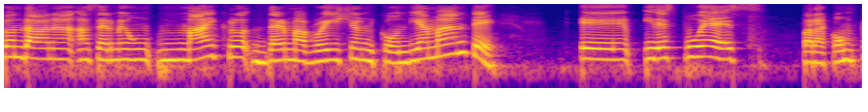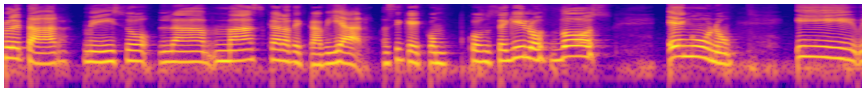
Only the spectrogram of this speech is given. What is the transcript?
con Dana a hacerme un microdermabrasion con diamante. Eh, y después para completar, me hizo la máscara de caviar. Así que conseguí los dos en uno. Y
